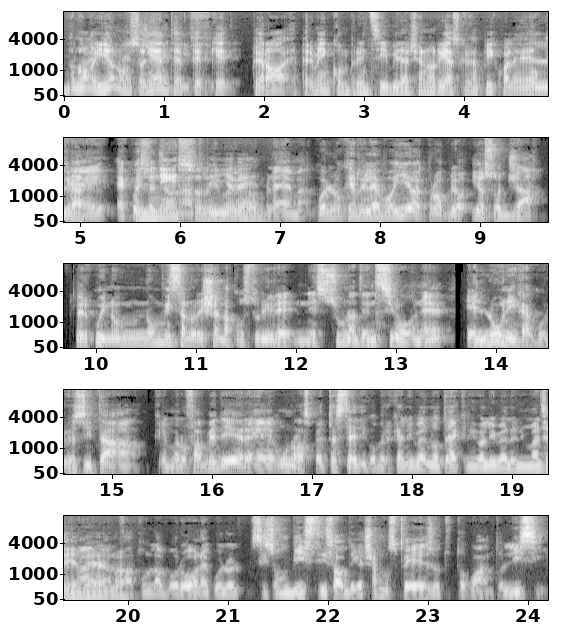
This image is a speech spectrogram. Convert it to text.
No, io non so Cioè, niente diff- perché, però, è per me incomprensibile. Cioè, non riesco a capire qual è il. Ok, e questo il è nesso degli eventi. problema. Quello che rilevo io è proprio io so già, per cui non, non mi stanno riuscendo a costruire nessuna tensione e l'unica curiosità che me lo fa vedere è uno l'aspetto estetico perché a livello tecnico, a livello di immaginario Sì, hanno fatto un lavorone, quello, si sono visti i soldi che ci hanno speso e tutto quanto, lì sì,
